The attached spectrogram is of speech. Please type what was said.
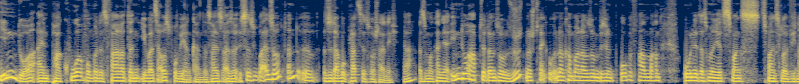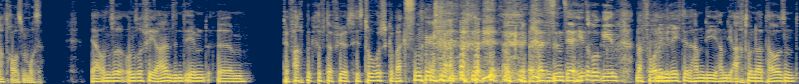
Indoor ein Parcours, wo man das Fahrrad dann jeweils ausprobieren kann. Das heißt also, ist das überall so dann? Äh, also da, wo Platz ist wahrscheinlich. Ja, also man kann ja Indoor habt ihr dann so eine Strecke und dann kann man dann so ein bisschen Probefahren machen, ohne dass man jetzt zwangs, zwangsläufig nach draußen muss. Ja, unsere, unsere Filialen sind eben, ähm, der Fachbegriff dafür ist historisch gewachsen. okay. Das heißt, sie sind sehr heterogen nach vorne mhm. gerichtet, haben die, haben die 800.000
